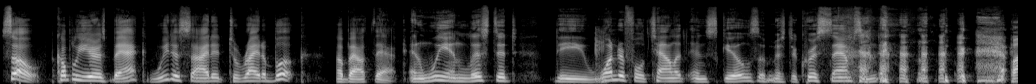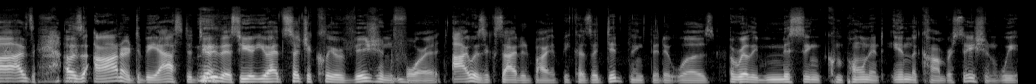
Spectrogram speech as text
so a couple of years back we decided to write a book about that and we enlisted the wonderful talent and skills of Mr. Chris Sampson well, I was, I was honored to be asked to do Yeah. this. You, you had such a clear vision mm-hmm. for it. I was excited by it because I did think that it was a really missing component in the conversation. We,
